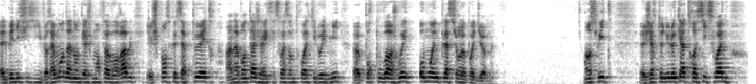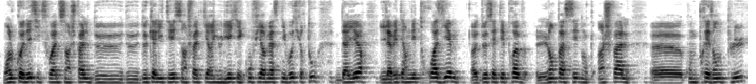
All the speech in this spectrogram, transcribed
elle bénéficie vraiment d'un engagement favorable et je pense que ça peut être un avantage avec ses 63 kg euh, pour pouvoir jouer au moins une place sur le podium. Ensuite, euh, j'ai retenu le 4 Six One. on le connaît, Six One, c'est un cheval de, qualité, c'est un cheval qui est régulier, qui est confirmé à ce niveau surtout. D'ailleurs, il avait terminé troisième euh, de cette épreuve l'an passé, donc un cheval qu'on ne présente plus.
